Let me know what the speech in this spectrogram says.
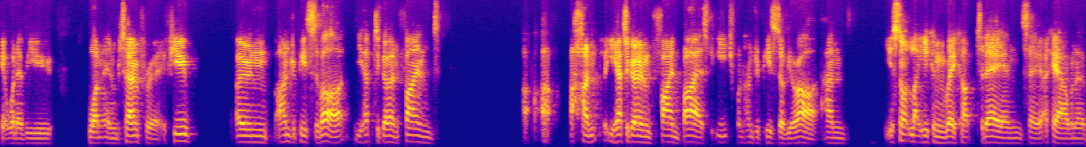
get whatever you want in return for it. If you own 100 pieces of art, you have to go and find a, you have to go and find buyers for each 100 pieces of your art. And it's not like you can wake up today and say, okay, I want to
